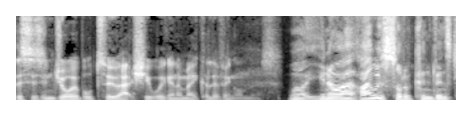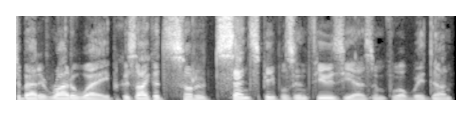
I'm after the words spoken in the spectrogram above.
this is enjoyable to actually we're going to make a living on this. Well, you know, I, I was sort of convinced about it right away because I could sort of sense people's enthusiasm for what we'd done.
